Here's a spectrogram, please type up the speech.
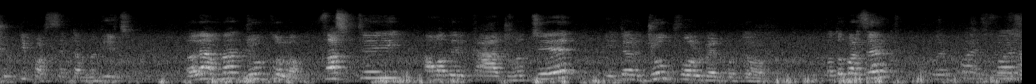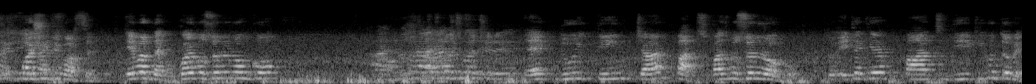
পঁয়ষট্টি পার্সেন্ট আমরা দিয়েছি। তাহলে আমরা যোগ করলাম। ফার্স্টেই আমাদের কাজ হচ্ছে এটার যোগ ফল বের করতে হবে। কত পার্সেন্ট পঁয়ষট্টি পার্সেন্ট এবার দেখো কয় বছরের অঙ্ক? এক দুই তিন চার পাঁচ। পাঁচ বছরের অঙ্ক। তো এটাকে পাঁচ দিয়ে কি করতে হবে?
